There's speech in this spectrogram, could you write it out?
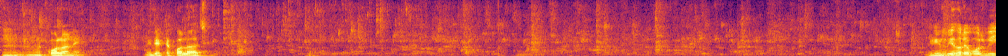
হুম, কলা নে। এই যে একটা কলা আছে। রিম্বি হলে বলবি?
